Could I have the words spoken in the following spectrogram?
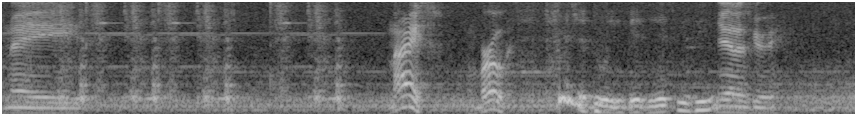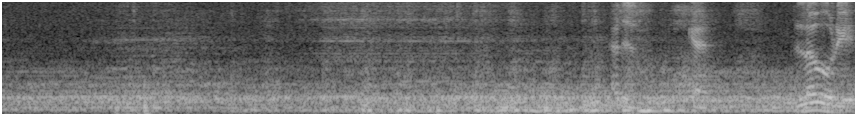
grenades. Nice. I'm broke. Pleasure doing business with you. Yeah, that's great. Just got loaded.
